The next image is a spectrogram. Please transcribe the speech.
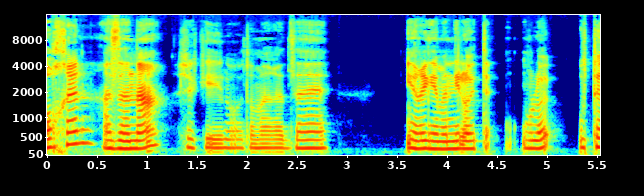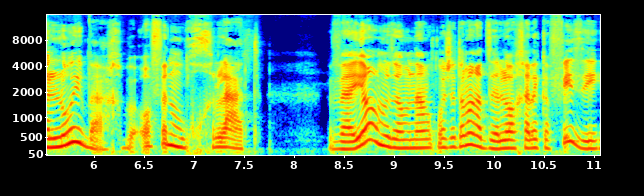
אוכל, הזנה, שכאילו, את אומרת, זה, רגע, אם אני לא, אתן- הוא לא, הוא תלוי בך באופן מוחלט. והיום זה אמנם, כמו שאת אומרת, זה לא החלק הפיזי,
